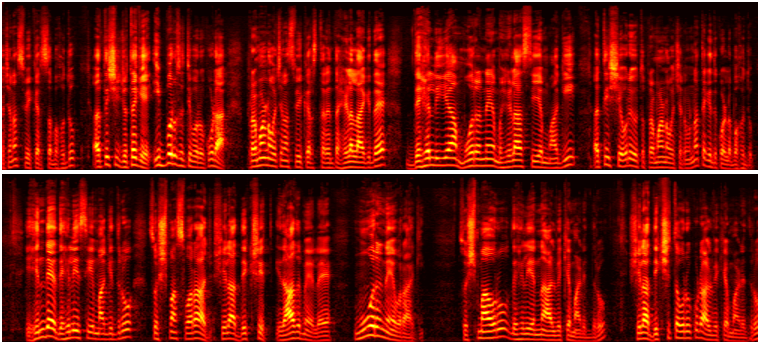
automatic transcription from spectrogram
ವಚನ ಸ್ವೀಕರಿಸಬಹುದು. ಅತಿಶಿ ಜೊತೆಗೆ ಇಬ್ಬರು ಸಚಿವರು ಕೂಡ ಪ್ರಮಾಣ ವಚನ ಸ್ವೀಕರಿಸ್ತಾರೆ ಅಂತ ಹೇಳಲಾಗಿದೆ. ದೆಹಲಿಯ ಮೂರನೇ ಮಹಿಳಾ ಸಿ ಎಂ ಆಗಿ ಅತಿಶಿ ಅವರು ಇವತ್ತು ಪ್ರಮಾಣ ವಚನವನ್ನು ತೆಗೆದುಕೊಳ್ಳಬಹುದು. ಈ ಹಿಂದೆ ದೆಹಲಿ ಸಿ ಎಂ ಆಗಿದ್ದರು ಸುಷ್ಮಾ ಸ್ವರಾಜ್, ಶೀಲಾ ದೀಕ್ಷಿತ್ ಇದಾದ ಮೇಲೆ ಮೂರನೆಯವರಾಗಿ ಸುಷ್ಮಾ ಅವರು ದೆಹಲಿಯನ್ನು ಆಳ್ವಿಕೆ ಮಾಡಿದ್ದರು ಶೀಲಾ ದೀಕ್ಷಿತ್ ಅವರು ಕೂಡ ಆಳ್ವಿಕೆ ಮಾಡಿದರು.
